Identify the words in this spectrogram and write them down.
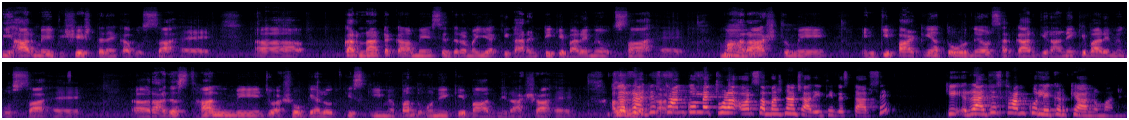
बिहार में विशेष तरह का गुस्सा है कर्नाटका में सिद्धरमैया की गारंटी के बारे में उत्साह है। हम्म। महाराष्ट्र में इनकी पार्टियाँ तोड़ने और सरकार गिराने के बारे में गुस्सा है। राजस्थान में जो अशोक गहलोत की स्कीम है बंद होने के बाद निराशा है। अलग राजस्थान को मैं थोड़ा और समझना चाह रही थी विस्तार से कि राजस्थान को लेकर क्या अनुमान है?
